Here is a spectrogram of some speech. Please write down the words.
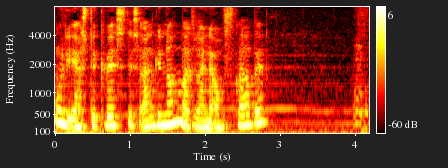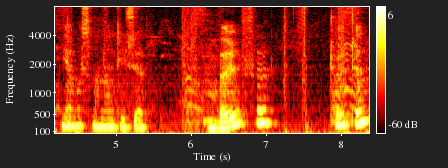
Oh, die erste Quest ist angenommen, also eine Aufgabe. Hier muss man nun diese Wölfe töten.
